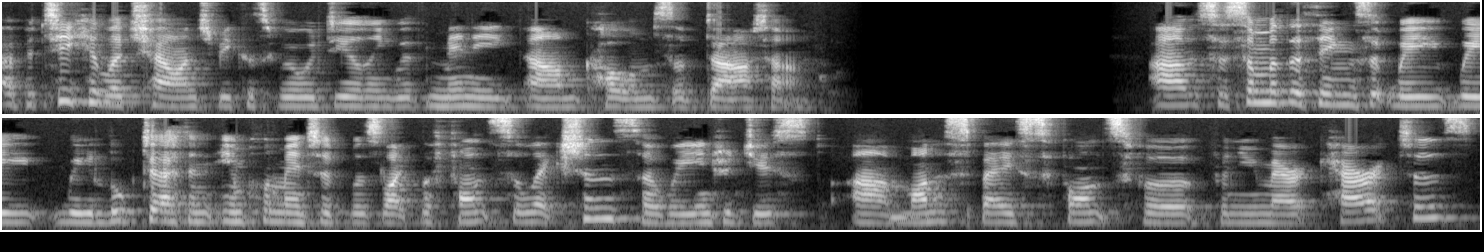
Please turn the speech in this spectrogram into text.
a particular challenge because we were dealing with many um, columns of data. Um, so some of the things that we, we, we looked at and implemented was like the font selection. So we introduced um, monospace fonts for, for numeric characters,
